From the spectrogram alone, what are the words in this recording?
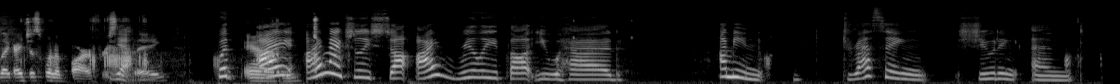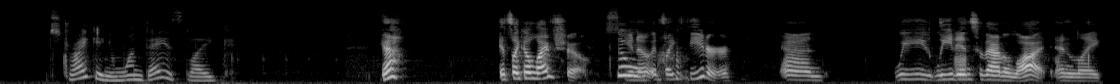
Like I just want to barf or something. Yeah. But and, I, I'm actually shocked. I really thought you had. I mean, dressing, shooting, and striking in one day is like. Yeah, it's like a live show. So you know, it's like theater, and we lead into that a lot. And like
